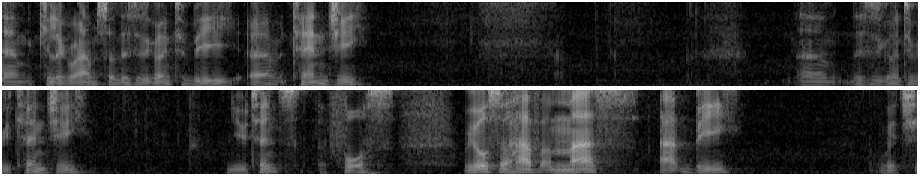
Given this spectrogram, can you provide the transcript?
um, kilograms. So this is going to be um, 10g. Um, this is going to be 10g newtons, the force we also have a mass at B, which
